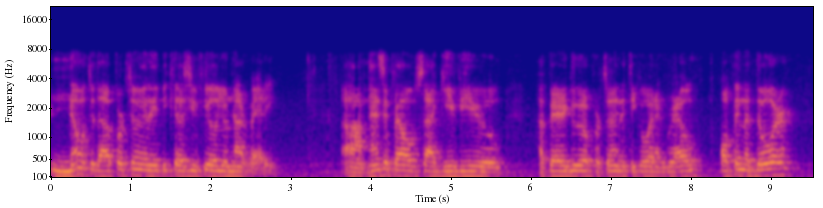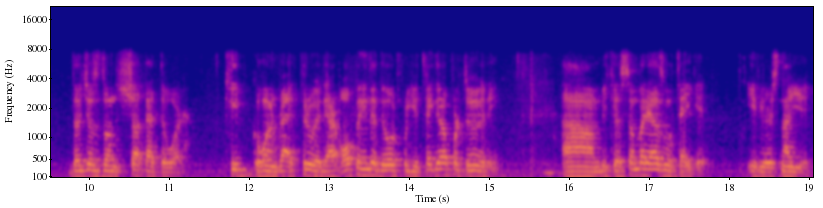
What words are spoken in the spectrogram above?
no to the opportunity because you feel you're not ready. Um, Hensel Phelps, I give you a very good opportunity to go ahead and grow. Open the door, don't just don't shut that door. Keep going right through it. They are opening the door for you. Take the opportunity um, because somebody else will take it if it's not you.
